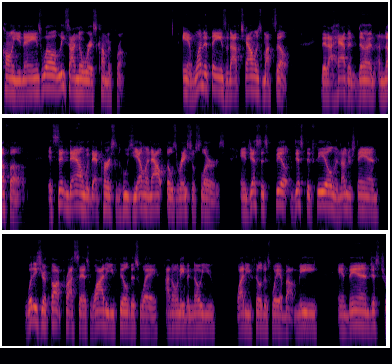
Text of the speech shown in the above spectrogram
calling you names. Well, at least I know where it's coming from. And one of the things that I've challenged myself that I haven't done enough of is sitting down with that person who's yelling out those racial slurs and just to feel just to feel and understand what is your thought process why do you feel this way i don't even know you why do you feel this way about me and then just tr-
